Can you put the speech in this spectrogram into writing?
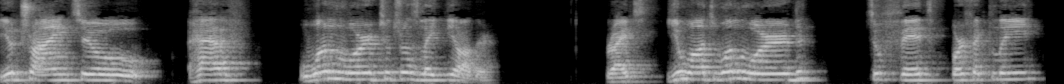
you're trying to have one word to translate the other, right? You want one word to fit perfectly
